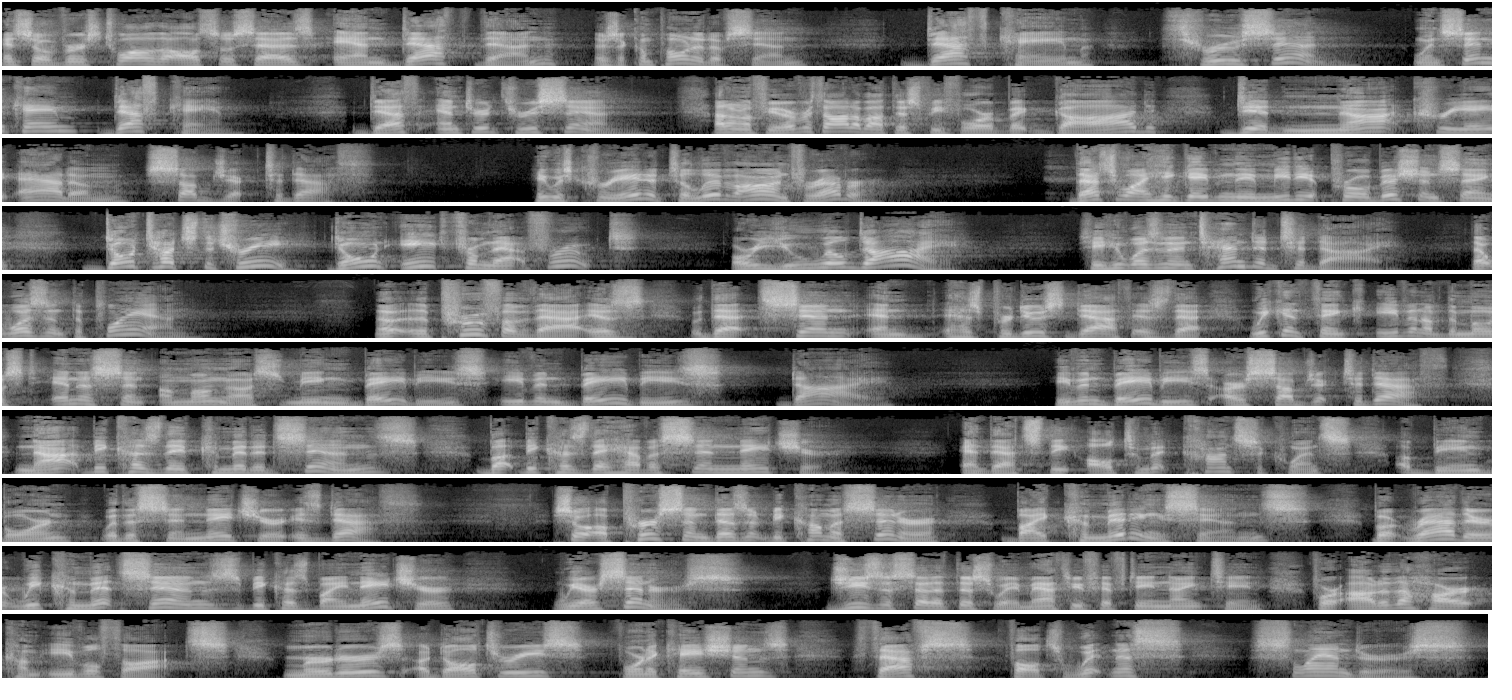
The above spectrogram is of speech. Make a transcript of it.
And so verse 12 also says, And death then, there's a component of sin, death came through sin. When sin came, death came. Death entered through sin. I don't know if you've ever thought about this before, but God did not create Adam subject to death. He was created to live on forever. That's why he gave him the immediate prohibition saying, Don't touch the tree, don't eat from that fruit, or you will die. See, he wasn't intended to die. That wasn't the plan. The proof of that is that sin and has produced death is that we can think even of the most innocent among us, being babies, even babies die. Even babies are subject to death, not because they've committed sins, but because they have a sin nature. And that's the ultimate consequence of being born with a sin nature is death. So a person doesn't become a sinner by committing sins, but rather we commit sins because by nature we are sinners. Jesus said it this way Matthew 15, 19. For out of the heart come evil thoughts, murders, adulteries, fornications, thefts, false witness, slanders.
